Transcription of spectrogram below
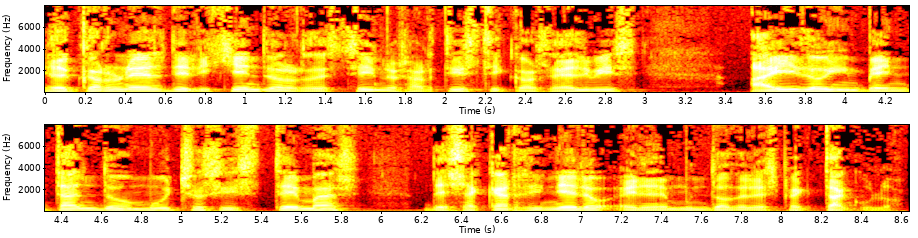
El coronel, dirigiendo los destinos artísticos de Elvis, ha ido inventando muchos sistemas de sacar dinero en el mundo del espectáculo.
